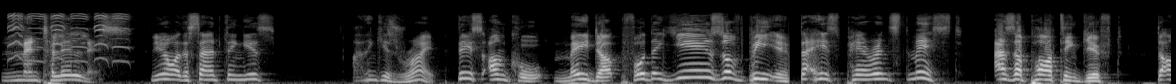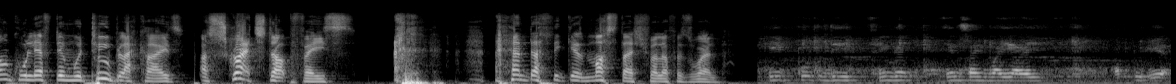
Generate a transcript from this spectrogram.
mental illness. You know what the sad thing is? I think he's right. This uncle made up for the years of beating that his parents missed. As a parting gift, the uncle left him with two black eyes, a scratched up face, and I think his mustache fell off as well. He put the finger inside my eye up to here.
